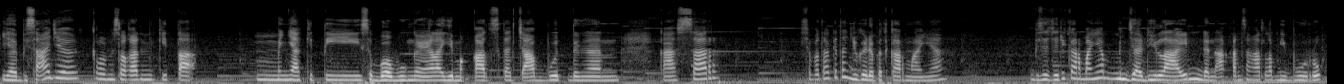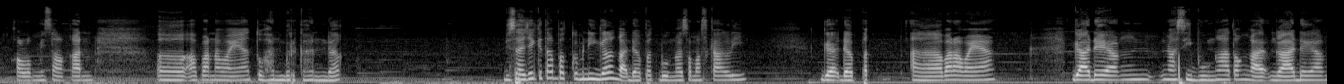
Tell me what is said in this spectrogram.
ya bisa aja kalau misalkan kita menyakiti sebuah bunga yang lagi mekat kita cabut dengan kasar siapa tahu kita juga dapat karmanya. Bisa jadi karmanya menjadi lain dan akan sangat lebih buruk kalau misalkan uh, apa namanya Tuhan berkehendak bisa aja kita empat meninggal nggak dapat bunga sama sekali. Nggak dapat uh, apa namanya nggak ada yang ngasih bunga atau nggak nggak ada yang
